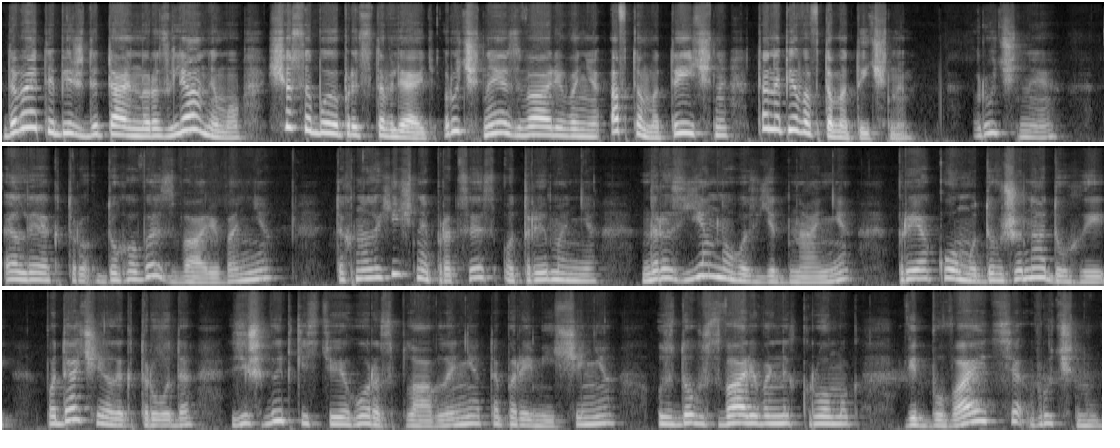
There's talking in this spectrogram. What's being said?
давайте більш детально розглянемо, що собою представляють ручне зварювання, автоматичне та напівавтоматичне. Ручне електродугове зварювання технологічний процес отримання нероз'ємного з'єднання, при якому довжина дуги, подача електрода зі швидкістю його розплавлення та переміщення уздовж зварювальних кромок відбувається вручну.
